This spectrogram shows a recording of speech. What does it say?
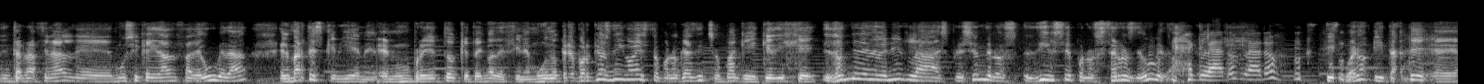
Internacional de Música y Danza de Úbeda el martes que viene en un proyecto que tengo de cine mudo. Pero ¿por qué os digo esto? Por lo que has dicho, Paqui, que dije, ¿de dónde debe venir la expresión de los de irse por los cerros de Úbeda? claro, claro. Y bueno, y tate, eh,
